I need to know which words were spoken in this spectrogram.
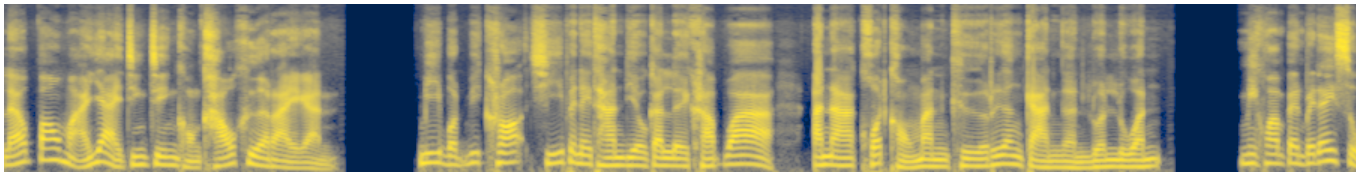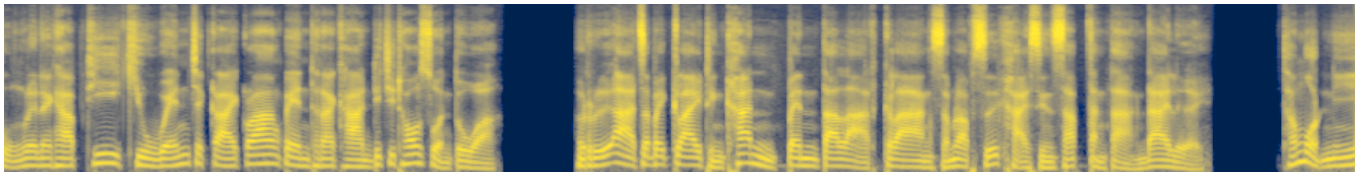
แล้วเป้าหมายใหญ่จริง ๆ ของเขาคืออะไรกัน มีบทวิเคราะห์ชี้ไปในทางเดียวกันเลยครับว่า อนาคตของมันคือเรื่องการเงินล้วนๆ มีความเป็นไปได้สูงเลยนะครับ ที่ q w e n จะกลายกล้างเป็นธนาคารดิจิทัลส่วนตัว หรืออาจจะไปไกลถึงขั้นเป็นตลาดกลางสำหรับซื้อขายสินทรัพย์ต่างๆ ได้เลย ทั้งหมดนี้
